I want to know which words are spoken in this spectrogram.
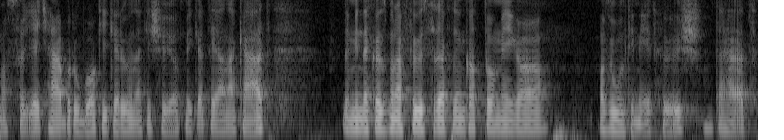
az, hogy egy háborúból kikerülnek, és hogy ott miket élnek át. De mindeközben a főszereplőnk attól még a, az ultimate hős, tehát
